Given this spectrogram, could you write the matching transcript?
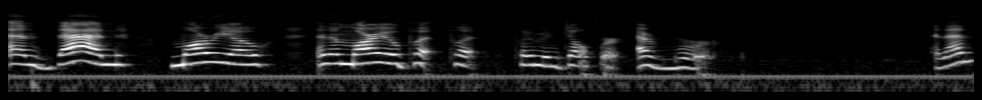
and then Mario and then Mario put put put him in jail forever. And then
